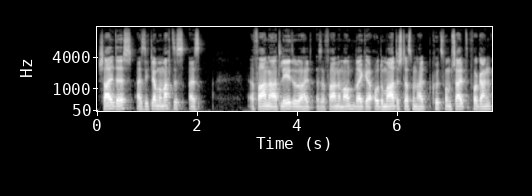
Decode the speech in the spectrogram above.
schaltest, also ich glaube, man macht das als erfahrener Athlet oder halt als erfahrener Mountainbiker automatisch, dass man halt kurz vorm Schaltvorgang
